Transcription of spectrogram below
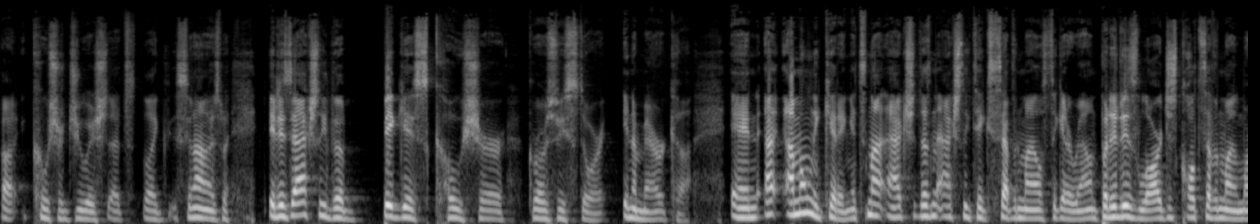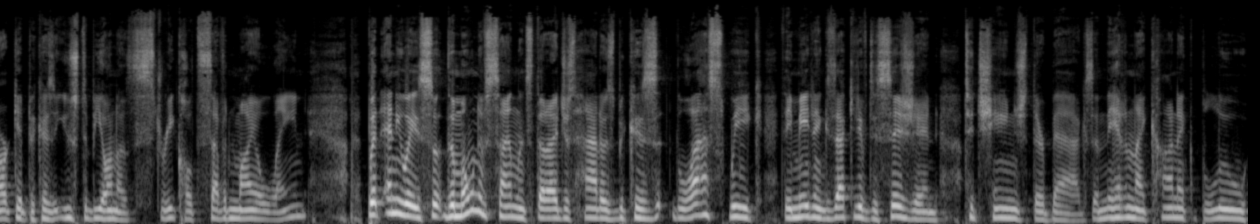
uh, kosher Jewish, that's like synonymous, but it is actually the biggest kosher grocery store in America. And I, am only kidding. It's not actually doesn't actually take seven miles to get around, but it is large. It's called Seven Mile Market because it used to be on a street called Seven Mile Lane. But anyways, so the moment of silence that I just had was because last week they made an executive decision to change their bags, and they had an iconic blue,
